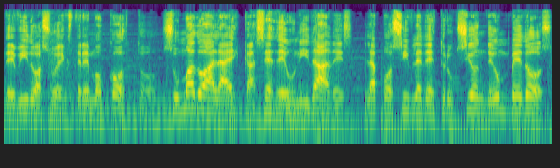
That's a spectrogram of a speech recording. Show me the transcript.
Debido a su extremo costo, sumado a la escasez de unidades, la posible destrucción de un B-2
